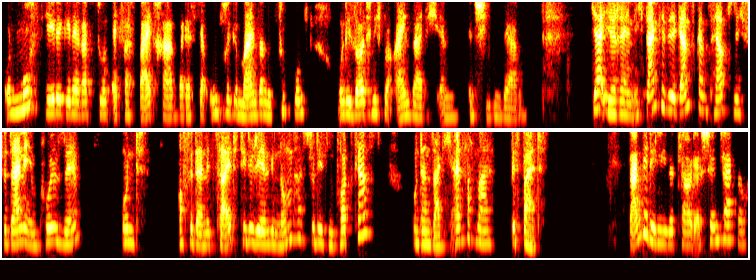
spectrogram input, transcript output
und muss jede Generation etwas beitragen, weil das ist ja unsere gemeinsame Zukunft und die sollte nicht nur einseitig in, entschieden werden. Ja, Irene, ich danke dir ganz, ganz herzlich für deine Impulse und auch für deine Zeit, die du dir genommen hast für diesen Podcast. Und dann sage ich einfach mal, bis bald. Danke dir, liebe Claudia. Schönen Tag noch.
